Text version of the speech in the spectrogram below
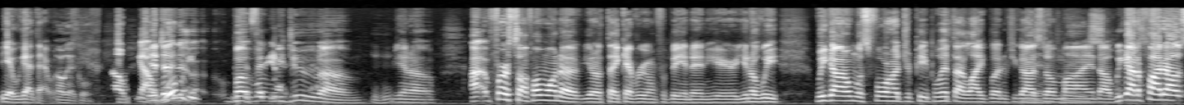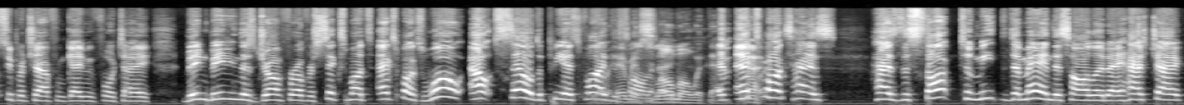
Yeah, we got that one. Okay, cool. Uh, we got Yeah, Will d- be- but, but we do um Mhm. you know I, first off i want to you know thank everyone for being in here. You know we we got almost 400 people. Hit that like button if you guys Yeah, don't please, mind. Uh, we got a five dollar super chat from gaming forte. Been beating this drum for over six months. Xbox will outsell the ps5 Yo, this holiday. slow mo with that. if Yeah. xbox has has the stock to meet the demand this holiday hashtag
